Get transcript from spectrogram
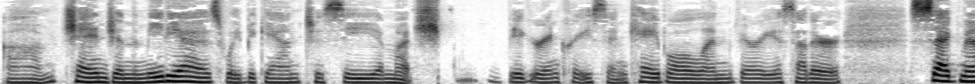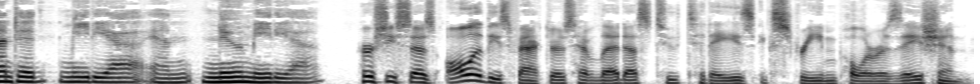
um, change in the media as we began to see a much bigger increase in cable and various other segmented media and new media. Hershey says all of these factors have led us to today's extreme polarization.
